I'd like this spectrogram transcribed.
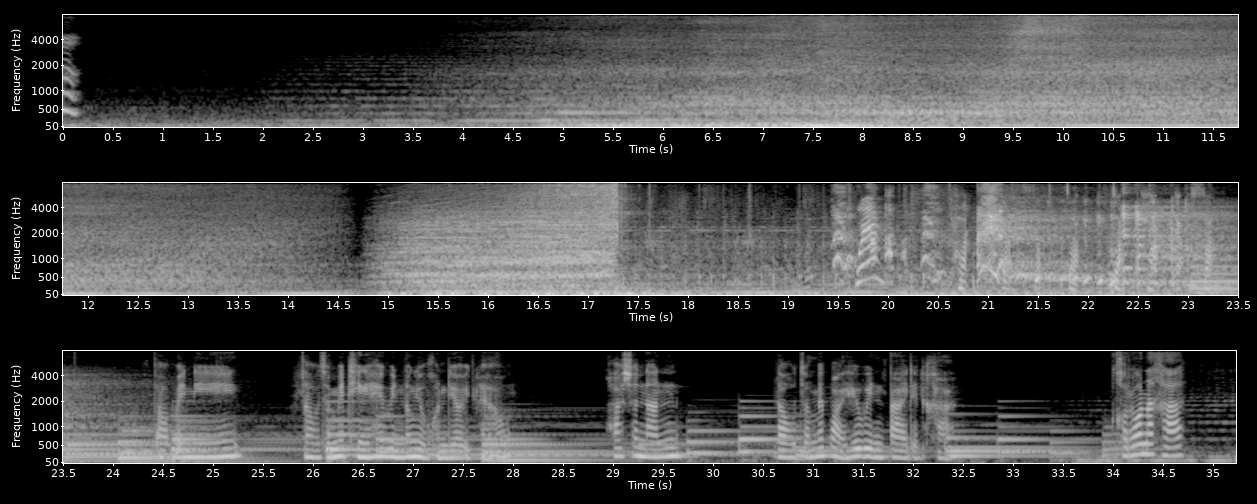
ว้นผักกะสะจักจักผักกะสะ ต่อไปนี้ เราจะไม่ทิ้งให้วินต้องอยู่คนเดียวอีกแล้ว เพราะฉะนั้น เราจะไม่ปล่อยให้วินตายเด็ดขาด ขอโทษนะคะ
